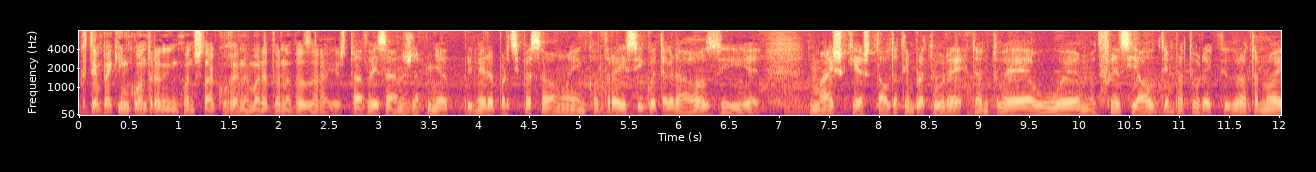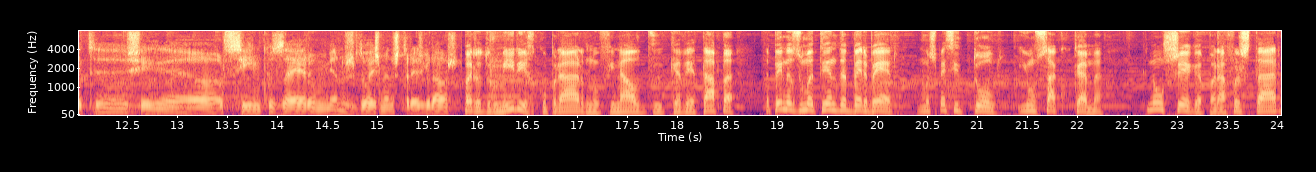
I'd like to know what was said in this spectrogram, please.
Que tempo é que encontra enquanto está a correr na Maratona das Areias? Há dois anos, na minha primeira participação, encontrei 50 graus e eh, mais que esta alta temperatura, portanto é o, eh, o diferencial de temperatura que durante a noite chega aos 5, 0, menos 2, menos 3 graus. Para dormir e recuperar no final de cada etapa, apenas uma tenda berber, uma espécie de toldo e um saco-cama que não chega para afastar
